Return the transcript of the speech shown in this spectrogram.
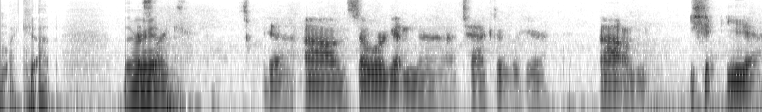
Oh my god, they're It's in. like, yeah. Um, so we're getting uh, attacked over here. Um, yeah.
